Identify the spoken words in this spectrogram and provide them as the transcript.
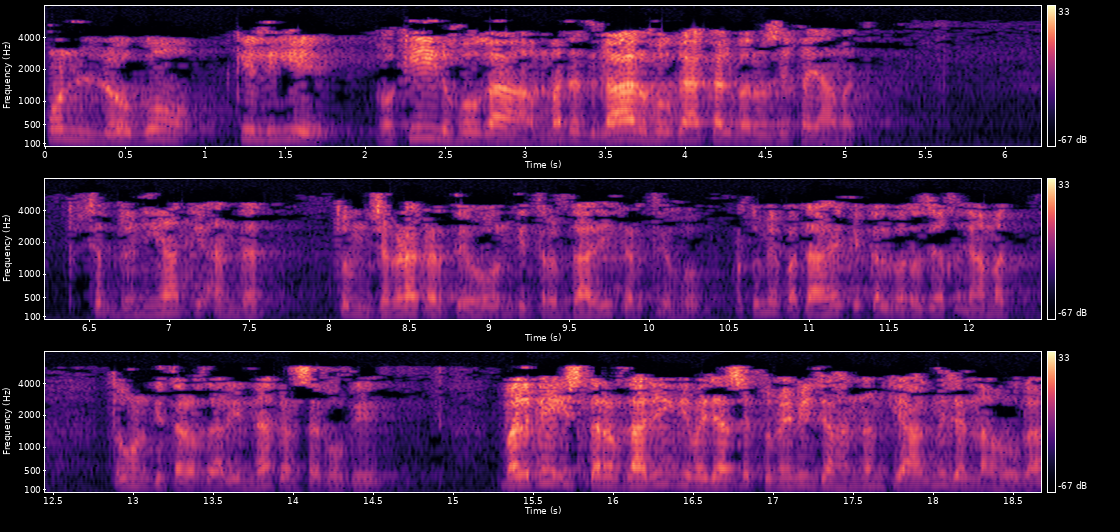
ان لوگوں کے لیے وکیل ہوگا، مددگار ہوگا کل بروز قیامت؟ تو جب دنیا کے اندر تم جھگڑا کرتے ہو، ان کی طرفداری کرتے ہو اور تمہیں پتا ہے کہ کل بروز قیامت تم ان کی طرفداری نہ کر سکو گے، بلکہ اس طرفداری کی وجہ سے تمہیں بھی جہنم کی آگ میں جلنا ہوگا۔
